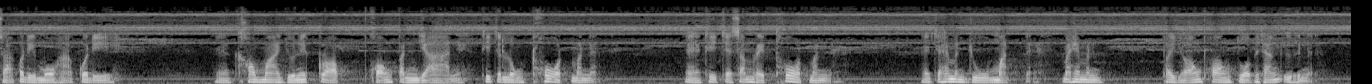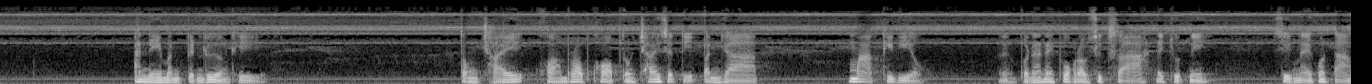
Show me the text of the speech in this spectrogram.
สะก็ดีโมหะก็ดี เข้ามาอยู่ในกรอบ ของปัญญาเนี่ย ที่จะลงโทษมันเนี่ยที่จะสำเร็จโทษมันจะให้มันอยู่หมัดไม่ให้มันพยองพองตัวไปทางอื่นอันนี้มันเป็นเรื่องที่ ต้องใช้ความรอบคอบต้องใช้สติปัญญามากทีเดียวเพราะนั้นให้พวกเราศึกษาในจุดนี้ สิ่งไหนก็ตาม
